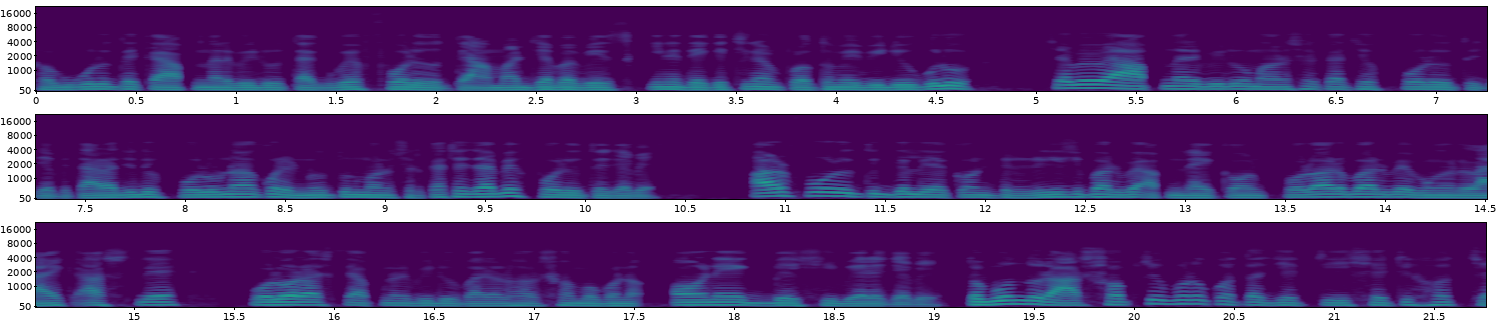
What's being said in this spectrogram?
সবগুলো থেকে আপনার ভিডিও থাকবে ফর ইউ তে। আমার যেভাবে স্ক্রিনে দেখেছিলেন প্রথমে ভিডিওগুলো সেভাবে আপনার ভিডিও মানুষের কাছে ফর ইউ যাবে। তারা যদি ফলো না করে নতুন মানুষের কাছে যাবে ফর ইউ যাবে। আর ফর ইউ গেলে অ্যাকাউন্টের রিচ বাড়বে, আপনার অ্যাকাউন্ট ফলোয়ার বাড়বে এবং লাইক আসলে ফলোয়ার আসলে আপনার ভিডিও ভাইরাল হওয়ার সম্ভাবনা অনেক বেশি বেড়ে যাবে। তো বন্ধুরা আর সবচেয়ে বড় কথা যেটি সেটি হচ্ছে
